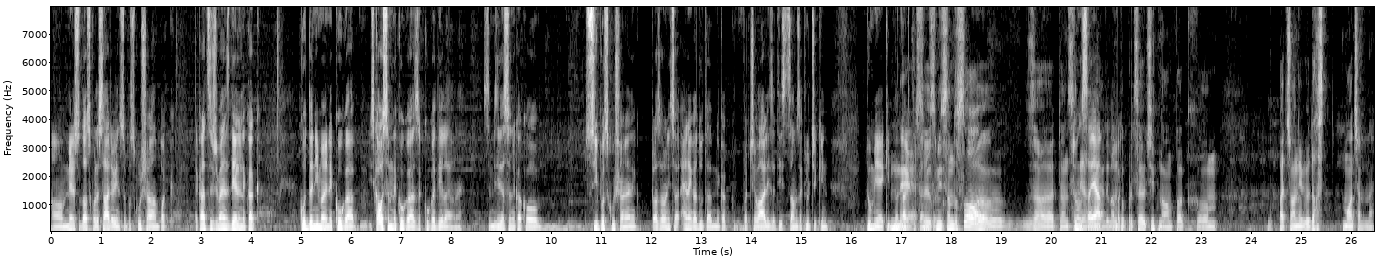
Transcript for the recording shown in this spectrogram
Um, imeli so dosti kolesarjev in so poskušali, ampak takrat se je že meni zdelo nekako, kot da nimajo nekoga. Iskal sem nekoga, za koga delajo. Ne. Se mi zdi, da so nekako vsi poskušali, ne. pravzaprav niso enega duta nekako vrčevali za tisti sam zaključek in tu mi je ekipna Ne, taktika. jaz mislim, da so uh, za Tunsa, delali, ja, ne, da je ampak- to precej očitno, ampak um, pač on je bil dost močen. Ne.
